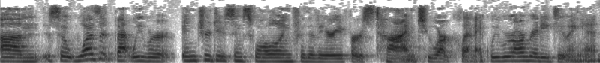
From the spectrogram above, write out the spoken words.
Um, so it wasn't that we were introducing swallowing for the very first time to our clinic. We were already doing it,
